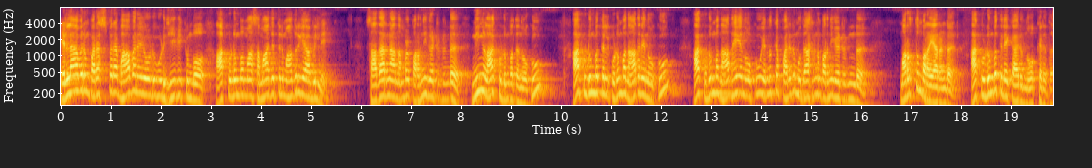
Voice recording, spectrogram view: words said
എല്ലാവരും പരസ്പര ഭാവനയോടുകൂടി ജീവിക്കുമ്പോൾ ആ കുടുംബം ആ സമാജത്തിന് മാതൃകയാവില്ലേ? സാധാരണ നമ്മൾ പറഞ്ഞു കേട്ടിട്ടുണ്ട് നിങ്ങൾ ആ കുടുംബത്തെ നോക്കൂ ആ കുടുംബത്തിൽ കുടുംബനാഥനെ നോക്കൂ ആ കുടുംബനാഥയെ നോക്കൂ എന്നൊക്കെ പലരും ഉദാഹരണം പറഞ്ഞു കേട്ടിട്ടുണ്ട്. മറുത്തും പറയാറുണ്ട് ആ കുടുംബത്തിലേക്ക് ആരും നോക്കരുത്.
